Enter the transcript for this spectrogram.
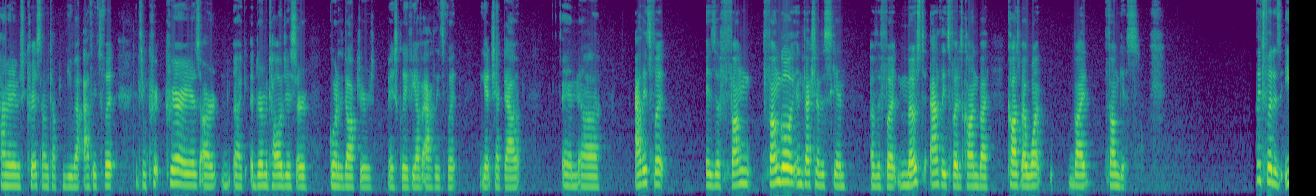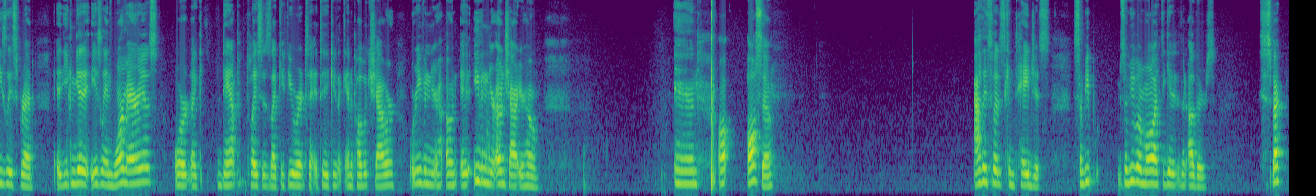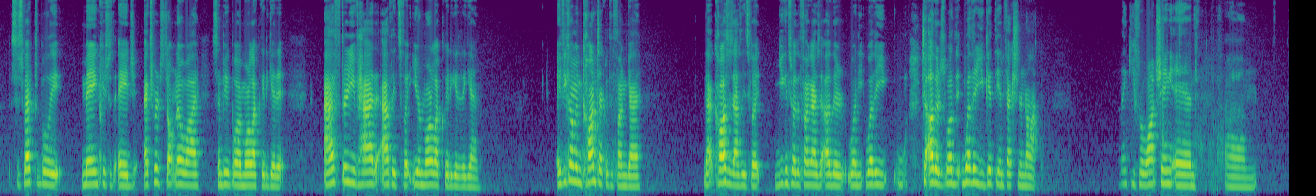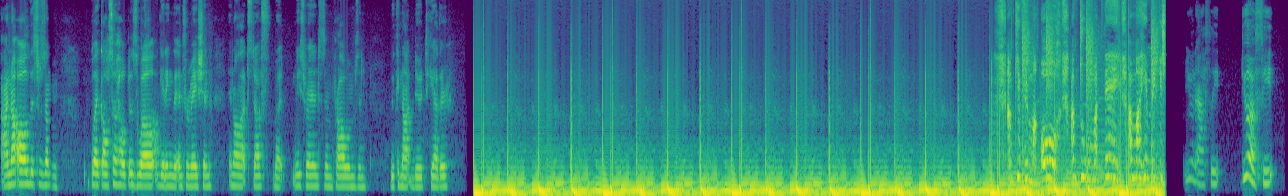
Hi, my name is Chris, and I'll be talking to you about athlete's foot. And some career areas are like a dermatologist or going to the doctor. Basically, if you have athlete's foot, you get checked out. And uh, athlete's foot is a fung fungal infection of the skin of the foot. Most athlete's foot is caused by caused by one by fungus. Athlete's foot is easily spread. You can get it easily in warm areas or like damp places like if you were to take it like in a public shower or even your own even in your own shower at your home. And also athlete's foot is contagious. Some people some people are more likely to get it than others. Suspect suspectably may increase with age. Experts don't know why some people are more likely to get it after you've had athlete's foot, you're more likely to get it again. If you come in contact with a fungi that causes athlete's foot, you can spread the fungi to other whether you to others whether you get the infection or not. Thank you for watching, and um, not all this was done. Blake also helped as well, getting the information and all that stuff, but we just ran into some problems and we could not do it together. Giving my all. I'm doing my thing. I'm out here making. Are you an athlete? Do you have feet?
